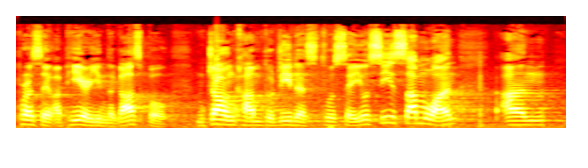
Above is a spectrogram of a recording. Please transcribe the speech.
person appear in the gospel. John come to Jesus to say, "You see someone um,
